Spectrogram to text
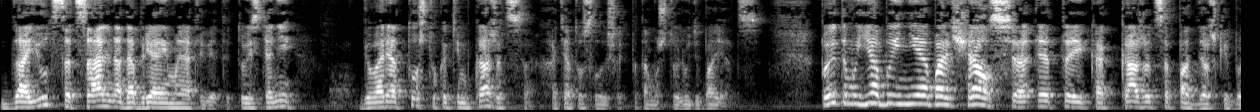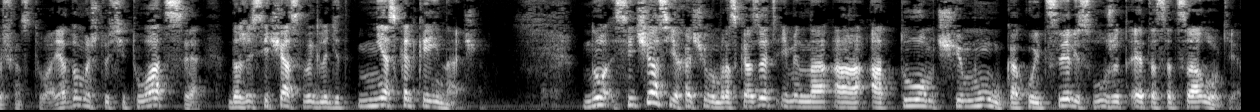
дают социально одобряемые ответы. То есть они говорят то, что, как им кажется, хотят услышать, потому что люди боятся. Поэтому я бы не обольщался этой, как кажется, поддержкой большинства. Я думаю, что ситуация даже сейчас выглядит несколько иначе. Но сейчас я хочу вам рассказать именно о, о том, чему, какой цели служит эта социология.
